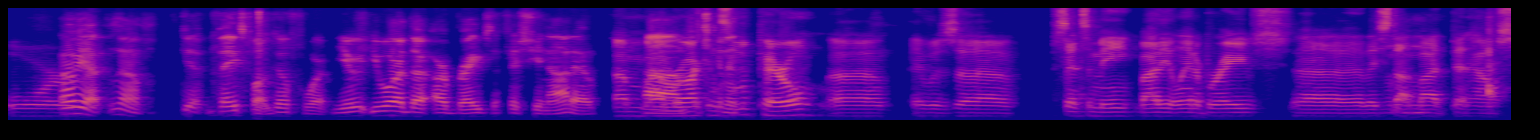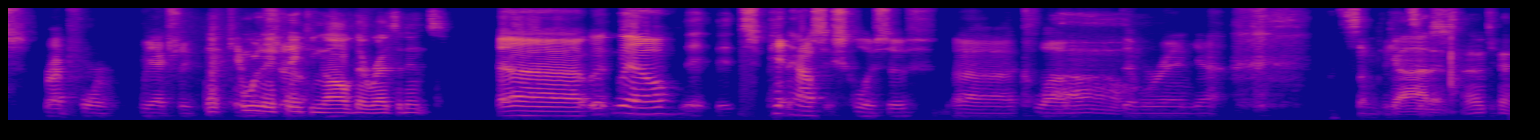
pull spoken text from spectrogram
Oh yeah, no, get baseball. Go for it. You you are the our Braves aficionado. I'm, I'm Um, rocking gonna- some apparel. Uh, it was uh, sent to me by the Atlanta Braves. Uh, they stopped Mhm. by at Penthouse right before we actually came. Were the they show. thinking? All of their residents. Uh, well, it, it's Penthouse exclusive uh, club Oh. that we're in. Yeah, somebody Got else it. is Okay.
